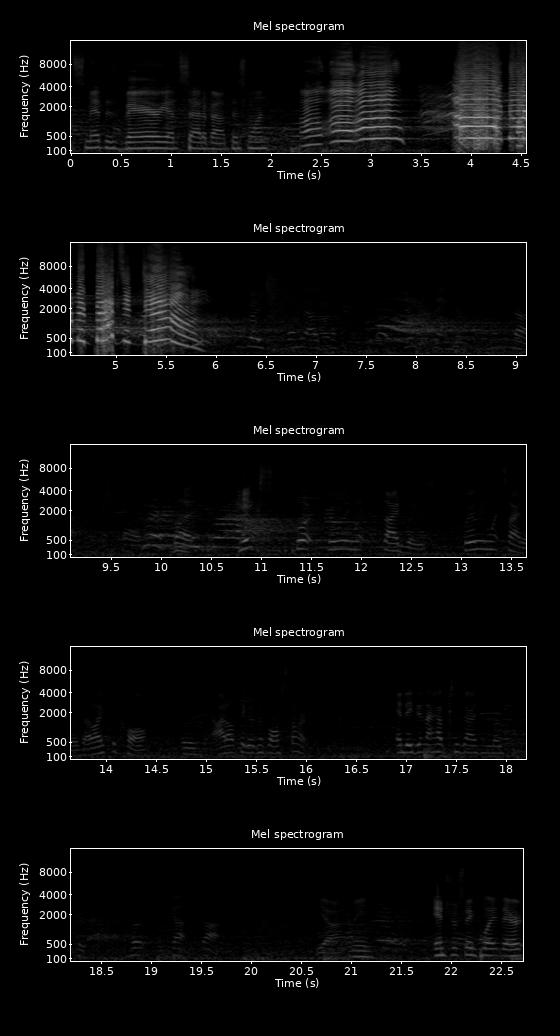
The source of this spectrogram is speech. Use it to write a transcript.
Smith is very upset about this one. Oh, oh, oh! Oh, Norman bats it down! Like, one thing I was first thing, they're cleaning up. But Hicks' foot clearly went sideways. Clearly went sideways. I like the call. It was. I don't think it was a false start. And they did not have two guys in motion because Hooks got stopped. Yeah, I mean, interesting play there.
